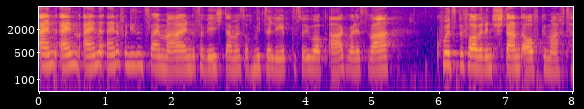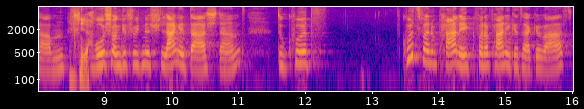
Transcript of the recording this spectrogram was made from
ein, ein, eine, eine von diesen zwei Malen, das habe ich damals auch miterlebt, das war überhaupt arg, weil es war kurz bevor wir den Stand aufgemacht haben, ja. wo schon gefühlt eine Schlange da stand, du kurz, kurz vor, einem Panik, vor einer Panikattacke warst,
